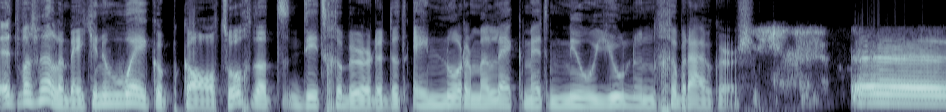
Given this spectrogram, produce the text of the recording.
het was wel een beetje een wake-up call, toch? Dat dit gebeurde, dat enorme lek met miljoenen gebruikers. Uh,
